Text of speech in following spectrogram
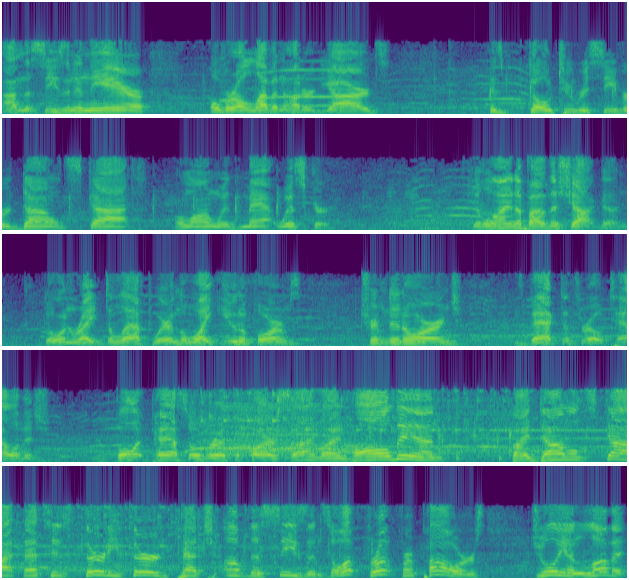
on the season in the air, over 1,100 yards. His go-to receiver Donald Scott, along with Matt Whisker. They'll line up out of the shotgun, going right to left, wearing the white uniforms, trimmed in orange. He's back to throw. Talovich Bullet pass over at the far sideline, hauled in by Donald Scott. That's his 33rd catch of the season. So up front for Powers, Julian Lovett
